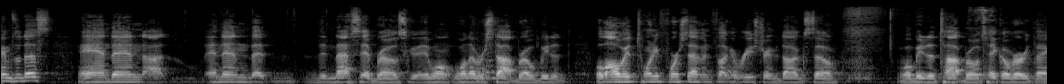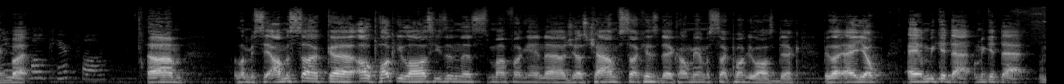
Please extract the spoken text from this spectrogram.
of this, and then uh, and then that then that's it, bro. It's- It won't we'll never stop, bro. We'll be the we'll always twenty four seven fucking restreams, dog. So we'll be the top, bro. We'll take over everything. But Nicole, careful. um, let me see. I'm gonna suck. Uh, oh, Pokelawls. He's in this motherfucking uh, Just Chat. I'm gonna suck his dick, homie. I'm gonna suck Pokelawls' dick. Be like, hey, yo, hey, let me get that. Let me get that. Let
